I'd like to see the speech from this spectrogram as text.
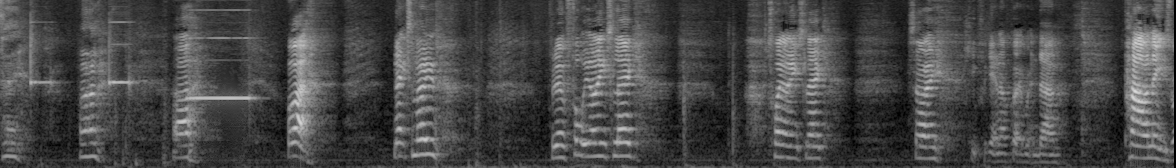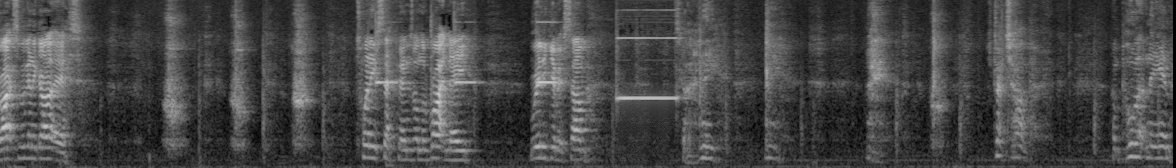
two, one. Uh, right, next move. We're doing 40 on each leg, 20 on each leg. Sorry, keep forgetting I've got it written down. Power knees, right? So we're gonna go like this. 20 seconds on the right knee. Really give it some. Let's go, knee, knee, knee. Stretch up and pull that knee in.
